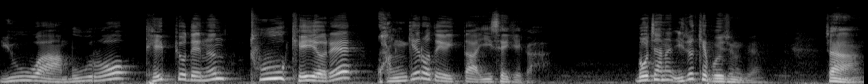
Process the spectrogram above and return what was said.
유와 무로 대표되는 두 계열의 관계로 되어 있다 이 세계가 노자는 이렇게 보여주는 거예요. 자,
